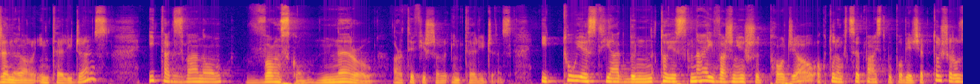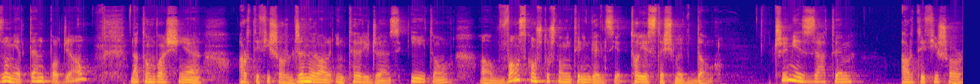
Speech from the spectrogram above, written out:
General Intelligence i tak zwaną wąską Narrow Artificial Intelligence. I tu jest jakby, to jest najważniejszy podział, o którym chcę Państwu powiedzieć. Jak ktoś rozumie ten podział na tą właśnie Artificial General Intelligence i tą wąską sztuczną inteligencję, to jesteśmy w domu. Czym jest zatem Artificial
